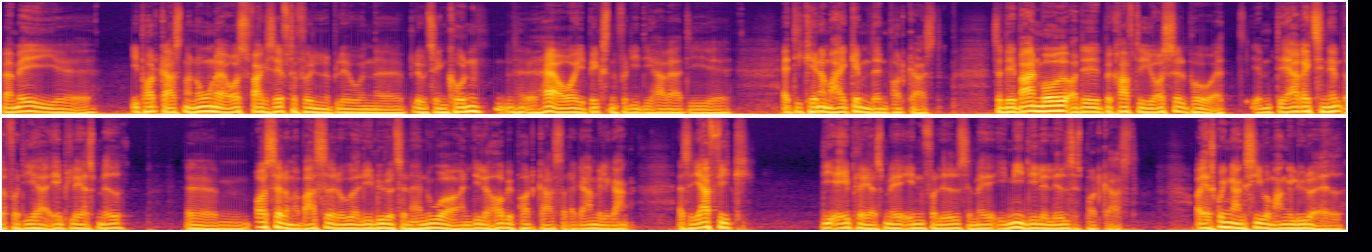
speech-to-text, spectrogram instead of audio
være med i, øh, i podcasten, og nogle er jo også faktisk efterfølgende blevet, en, øh, blevet til en kunde øh, herover i Bixen, fordi de har været i, øh, at de kender mig gennem den podcast. Så det er bare en måde, og det bekræfter I også selv på, at jamen, det er rigtig nemt at få de her A-players med. Øhm, også selvom man bare sidder derude og lige lytter til den her nu, og en lille hobbypodcaster, der gerne vil i gang. Altså jeg fik de A-players med inden for ledelse med i min lille ledelsespodcast. Og jeg skulle ikke engang sige, hvor mange lytter jeg havde.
